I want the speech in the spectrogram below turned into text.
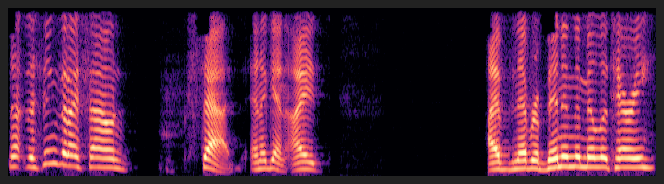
Now, the thing that I found sad, and again, I, I've never been in the military.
